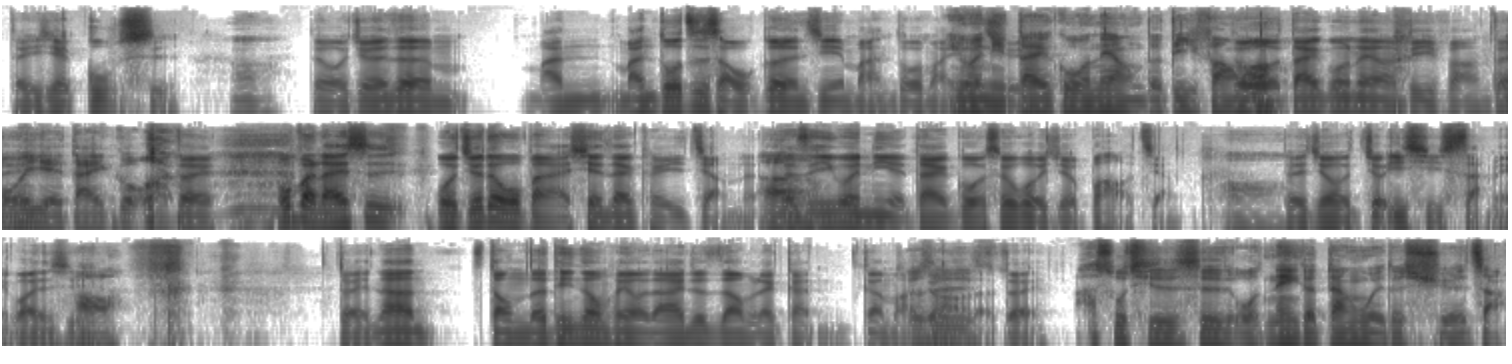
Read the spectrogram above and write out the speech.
的一些故事。嗯，对我觉得蛮蛮多，至少我个人经验蛮多，蛮有因为你待过那样的地方对我哦，待过那样的地方，对。我也待过，对我本来是我觉得我本来现在可以讲的，嗯。但是因为你也待过，所以我也觉得不好讲。哦，对，就就一起散没关系。好，对，那懂的听众朋友大概就知道我们在干干嘛就好了。就是对，阿树其实是我那个单位的学长，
